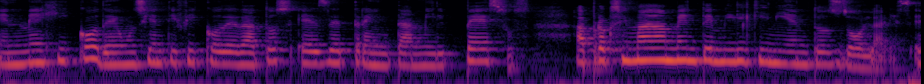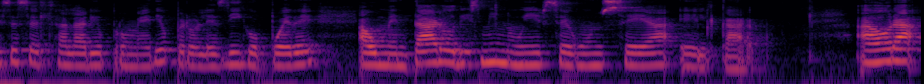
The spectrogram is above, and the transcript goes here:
en México de un científico de datos es de 30 mil pesos, aproximadamente 1.500 dólares. Ese es el salario promedio, pero les digo, puede aumentar o disminuir según sea el cargo. Ahora,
